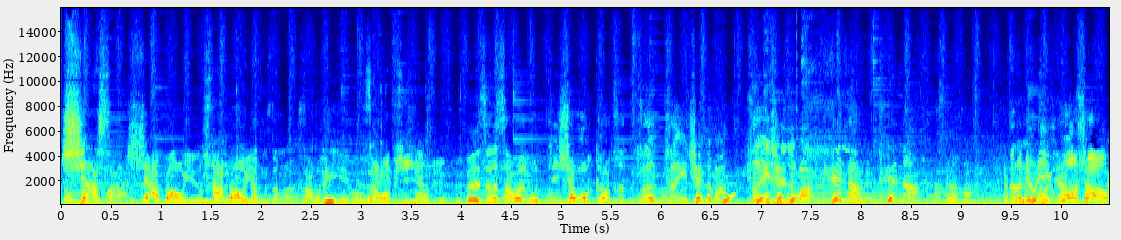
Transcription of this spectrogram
吓傻吓爆眼，傻爆眼，傻爆屁眼，傻爆屁眼，对，真的傻爆。我一下，我靠，这这这一千的吗？这一千的吗？天哪，天哪！这个扭力，我操，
